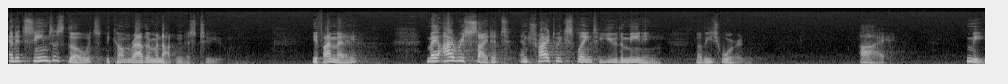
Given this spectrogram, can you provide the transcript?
And it seems as though it's become rather monotonous to you. If I may, may I recite it and try to explain to you the meaning of each word? I, me,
